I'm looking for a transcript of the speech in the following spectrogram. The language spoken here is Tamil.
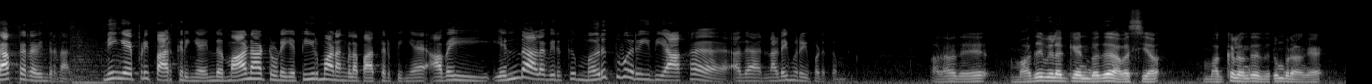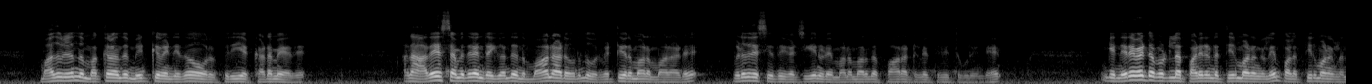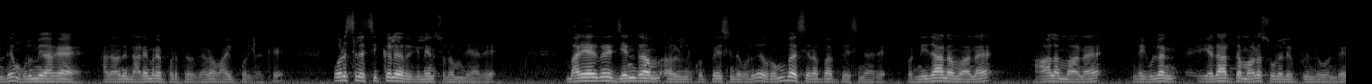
டாக்டர் ரவீந்திரநாத் நீங்கள் எப்படி பார்க்குறீங்க? இந்த மாநாட்டுடைய தீர்மானங்களை பார்த்துருப்பீங்க. அவை எந்த அளவிற்கு மருத்துவ ரீதியாக அதை நடைமுறைப்படுத்த முடியும்? அதாவது மது விலக்கு என்பது அவசியம். மக்கள் வந்து விரும்புகிறாங்க மதுவிலிருந்து மக்களை வந்து மீட்க வேண்டியதும் ஒரு பெரிய கடமை அது. ஆனால் அதே சமயத்தில் இன்றைக்கு வந்து இந்த மாநாடு வந்து ஒரு வெற்றிகரமான மாநாடு. விடுதலை சிறுத்தை கட்சிக்கு என்னுடைய மனமார்ந்த பாராட்டுகளை தெரிவித்துக் கொள்கின்றேன். இங்கே நிறைவேற்றப்பட்டுள்ள பன்னிரெண்டு தீர்மானங்களையும் பல தீர்மானங்கள் வந்து முழுமையாக அதை வந்து நடைமுறைப்படுத்துவதற்கான வாய்ப்புகள் இருக்குது ஒரு சில சிக்கலும் இருக்கு இல்லைன்னு சொல்ல முடியாது. மரியாதைக்குரிய ஜென்ராம் அவர்களுக்கு பேசுகின்ற பொழுது ரொம்ப சிறப்பாக பேசினார். ஒரு நிதானமான ஆழமான இன்றைக்கு உள்ள யதார்த்தமான சூழலை புரிந்து கொண்டு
